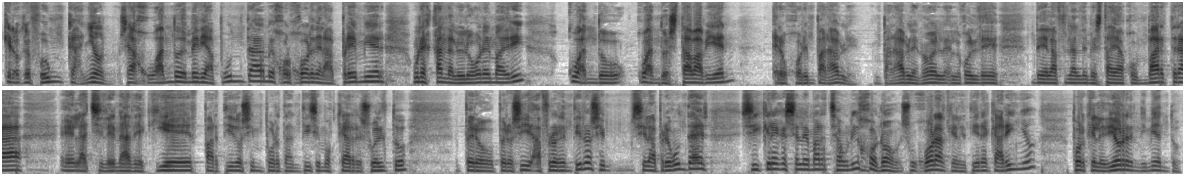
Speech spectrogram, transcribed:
creo que fue un cañón. O sea, jugando de media punta, mejor jugador de la Premier, un escándalo. Y luego en el Madrid, cuando, cuando estaba bien, era un jugador imparable, imparable, ¿no? El, gol de, la final de Mestalla con Bartra, eh, la chilena de Kiev, partidos importantísimos que ha resuelto. Pero, pero sí, a Florentino, si, si, la pregunta es si cree que se le marcha un hijo, no, es un jugador al que le tiene cariño porque le dio rendimiento,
